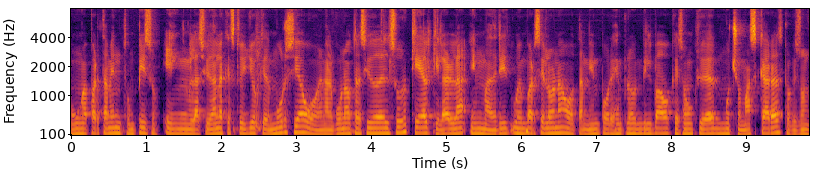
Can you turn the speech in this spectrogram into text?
un apartamento, un piso en la ciudad en la que estoy yo, que es Murcia, o en alguna otra ciudad del sur, que alquilarla en Madrid o en Barcelona, o también, por ejemplo, en Bilbao, que son ciudades mucho más caras, porque son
